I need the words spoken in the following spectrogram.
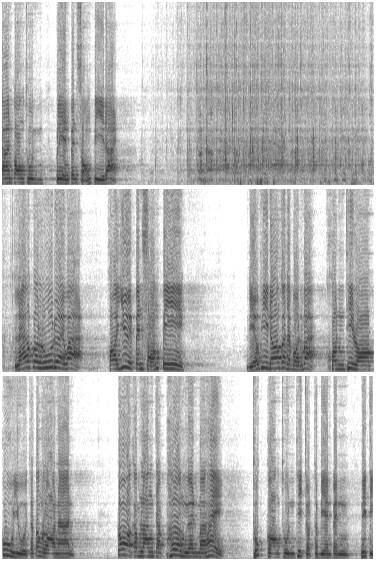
การกองทุนเปลี่ยนเป็นสองปีได้ แล้วก็รู้ด้วยว่า พอยืดเป็นสองปี เดี๋ยวพี่น้องก็จะบ่นว่า คนที่รอกู้อยู่จะต้องรอนาน ก็กำลังจะเพิ่มเงินมาให้ทุกกองทุนที่จดทะเบียนเป็นนิติ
